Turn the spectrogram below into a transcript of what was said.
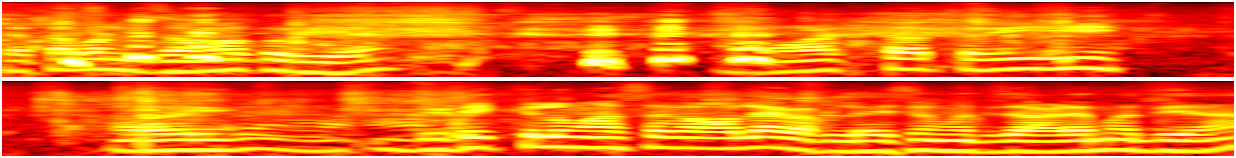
त्यात आपण जमा करूया. वाटतं तरी दीड एक किलो मासा गावला आहे आपल्या याच्यामध्ये जाळ्यामध्ये हा.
